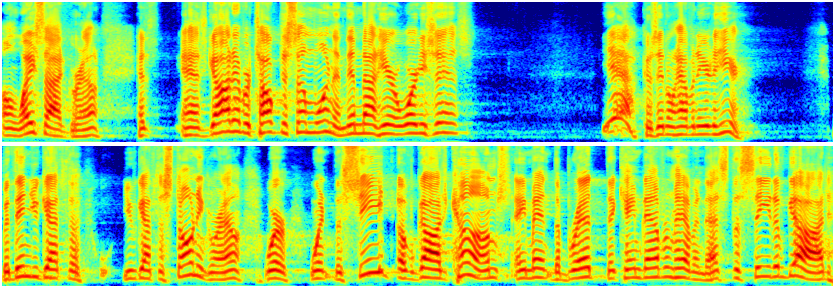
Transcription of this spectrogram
on wayside ground. Has, God ever talked to someone and them not hear a word he says? Yeah, because they don't have an ear to hear. But then you got the you've got the stony ground where when the seed of God comes, amen, the bread that came down from heaven, that's the seed of God.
